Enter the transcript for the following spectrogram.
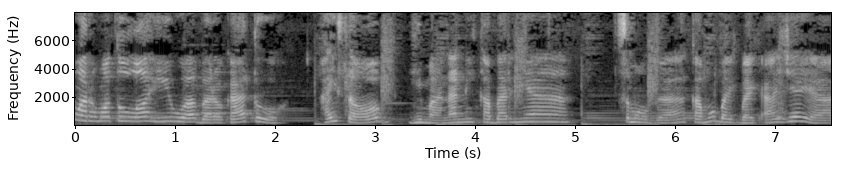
warahmatullahi wabarakatuh. Hai sob, gimana nih kabarnya? Semoga kamu baik-baik aja ya.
